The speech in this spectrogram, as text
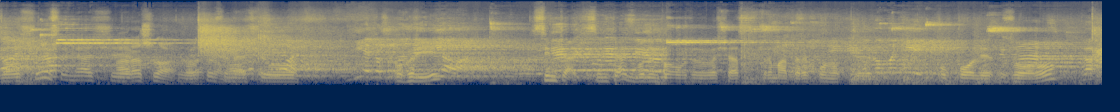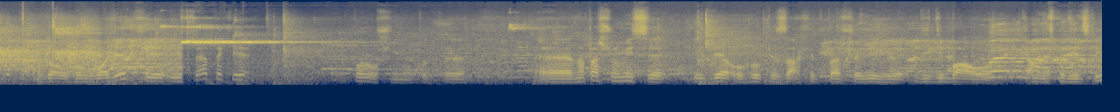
залишився м'яч. Хорошо. Залишився м'яч у, у грі. 7-5. 7-5 будемо пробувати весь тримати рахунок у полі зору. Довго вводять. І, все-таки порушення. Тут е, е, на першому місці йде у групі Захід першої ліги Дідібау Кам'янець-Подільський.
